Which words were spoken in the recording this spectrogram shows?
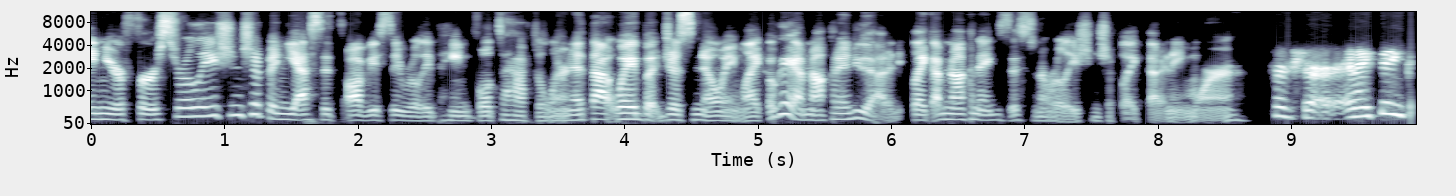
in your first relationship. And yes, it's obviously really painful to have to learn it that way, but just knowing like, okay, I'm not going to do that. Like, I'm not going to exist in a relationship like that anymore. For sure. And I think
